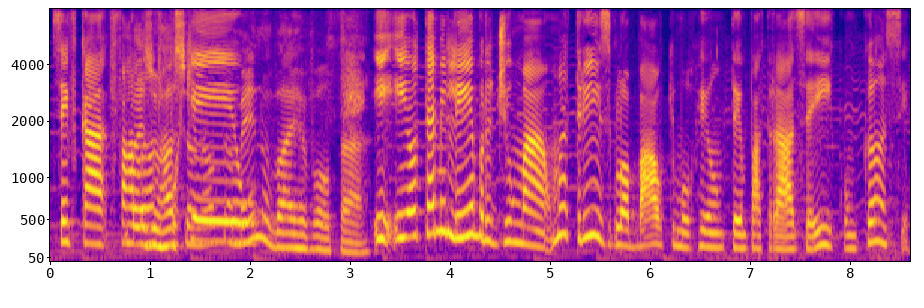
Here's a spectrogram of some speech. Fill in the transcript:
sem ficar falando Mas o racional também não vai revoltar. E, e, eu até me lembro de uma, uma atriz global que morreu um tempo atrás aí com câncer.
